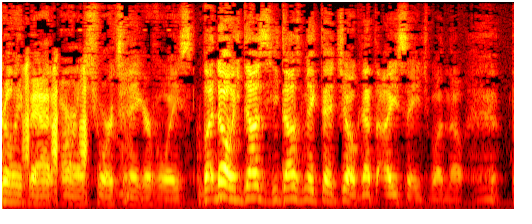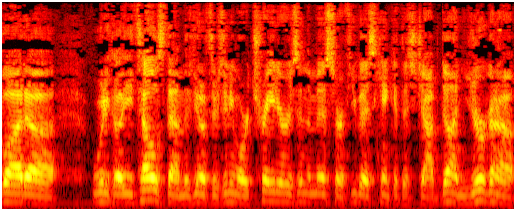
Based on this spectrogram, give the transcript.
really bad Arnold Schwarzenegger voice. But no, he does he does make that joke, not the ice age one though. But uh, what do you call? it? He tells them that you know if there's any more traitors in the mist, or if you guys can't get this job done, you're gonna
